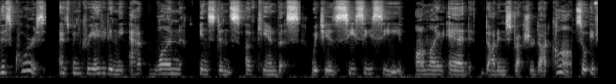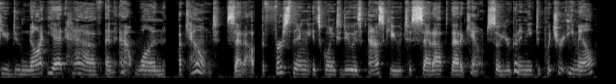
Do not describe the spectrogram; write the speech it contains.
This course has been created in the At One instance of Canvas, which is ccconlineed.instructure.com. So if you do not yet have an At One account set up, the first thing it's going to do is ask you to set up that account. So you're going to need to put your email.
